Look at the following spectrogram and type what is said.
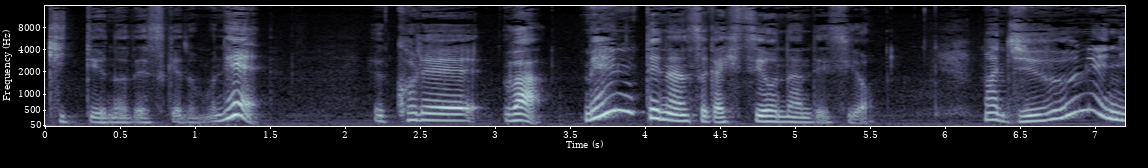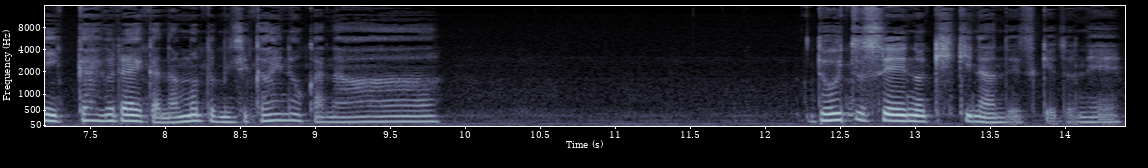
器っていうのですけどもねこれはメンテナンスが必要なんですよ。まあ10年に1回ぐらいかな。もっと短いのかな。ドイツ製の機器なんですけどね。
